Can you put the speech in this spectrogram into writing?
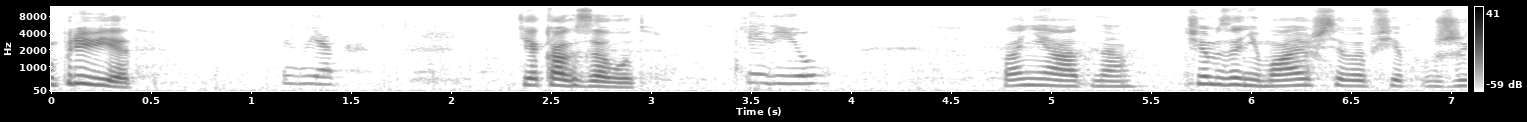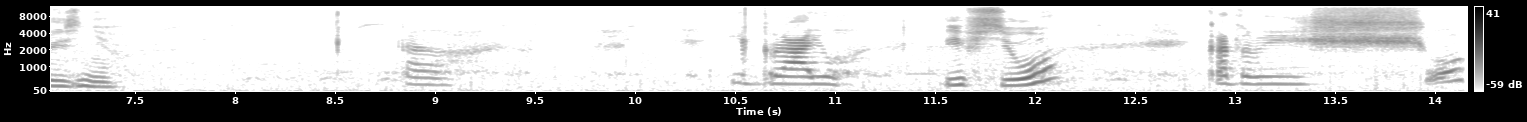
Ну, привет. Привет, Тебя как зовут? Кирилл. Понятно. Чем занимаешься вообще в жизни? Э, играю. И все? Когда еще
